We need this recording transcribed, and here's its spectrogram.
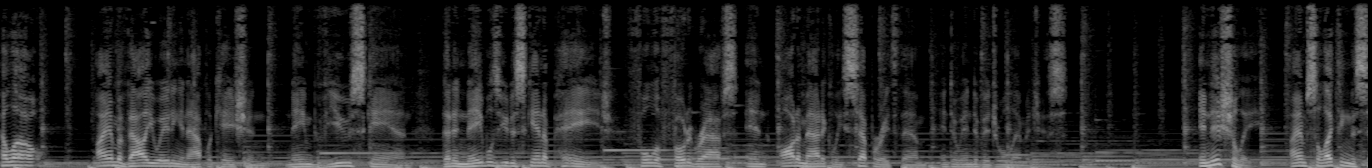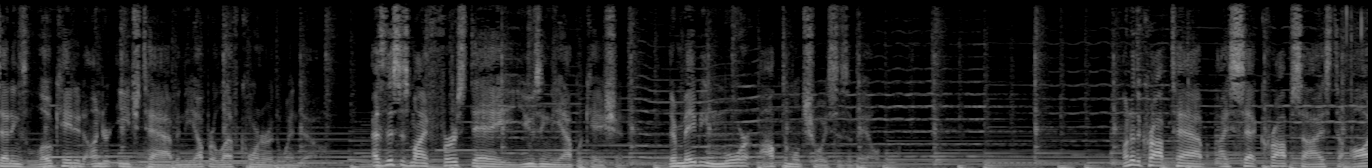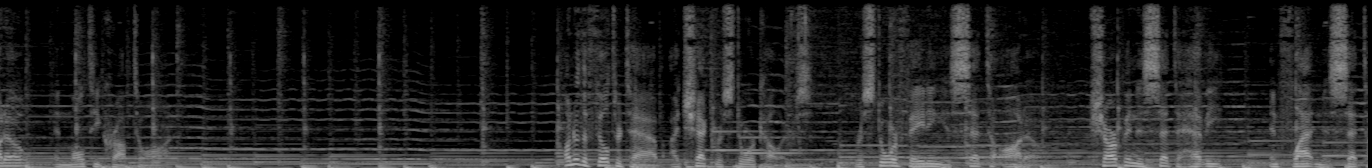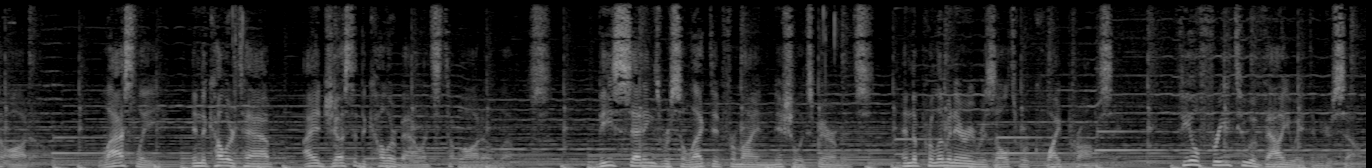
Hello, I am evaluating an application named VueScan that enables you to scan a page full of photographs and automatically separates them into individual images. Initially, I am selecting the settings located under each tab in the upper left corner of the window. As this is my first day using the application, there may be more optimal choices available. Under the Crop tab, I set crop size to auto and multi-crop to on. Under the Filter tab, I checked Restore Colors. Restore Fading is set to auto, Sharpen is set to heavy, and Flatten is set to auto. Lastly, in the Color tab, I adjusted the color balance to auto levels. These settings were selected for my initial experiments, and the preliminary results were quite promising. Feel free to evaluate them yourself.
